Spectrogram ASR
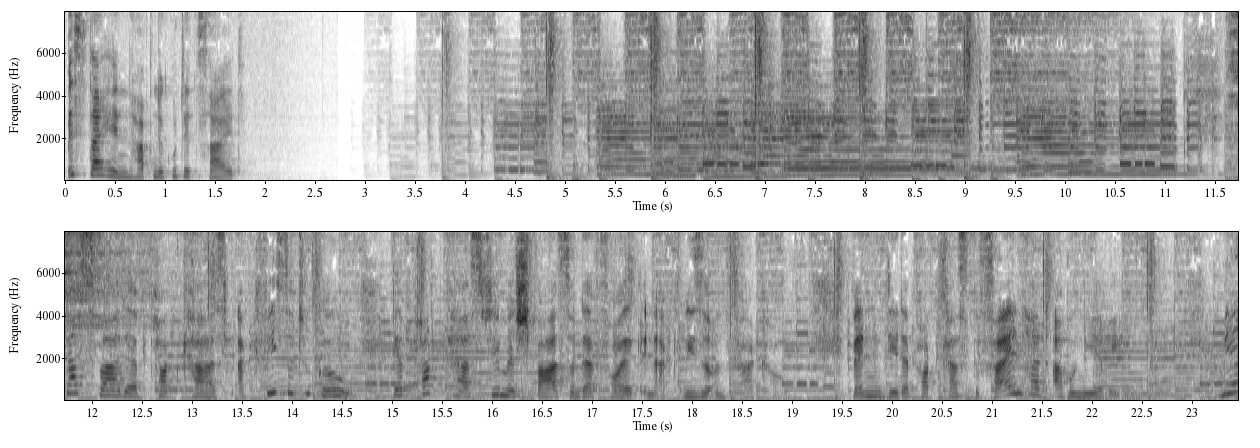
bis dahin, hab eine gute Zeit. der Podcast Akquise to Go, der Podcast für mehr Spaß und Erfolg in Akquise und Verkauf. Wenn dir der Podcast gefallen hat, abonniere ihn. Mehr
